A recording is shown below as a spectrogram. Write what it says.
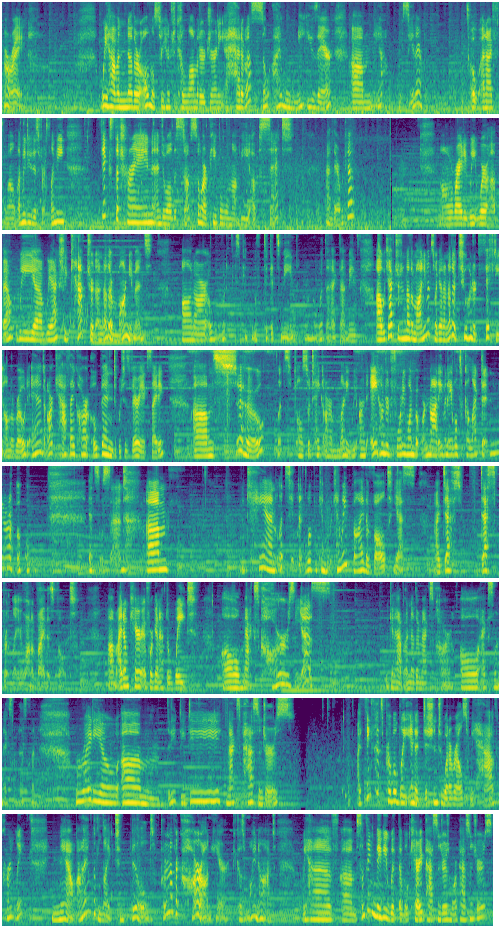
Alright. We have another almost 300 kilometer journey ahead of us, so I will meet you there. Um, yeah, we'll see you there. Oh, and I've, well, let me do this first. Let me fix the train and do all this stuff so our people will not be upset. And there we go. Alrighty, we, we're about, we, uh, we actually captured another monument on our, oh, what do these people with tickets mean? I don't know what the heck that means. Uh, we captured another monument, so I got another 250 on the road, and our cafe car opened, which is very exciting. Um, so, let's also take our money. We earned 841, but we're not even able to collect it. No! It's so sad. Um, we can, let's see what, what we can, can we buy the vault? Yes. I def desperately want to buy this vault. Um, I don't care if we're going to have to wait. Oh, max cars. Yes. We can have another max car. Oh, excellent, excellent, excellent. Radio. Um, dee -dee -dee max passengers. I think that's probably in addition to whatever else we have currently. Now, I would like to build, put another car on here, because why not? We have um, something maybe with that will carry passengers, more passengers,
